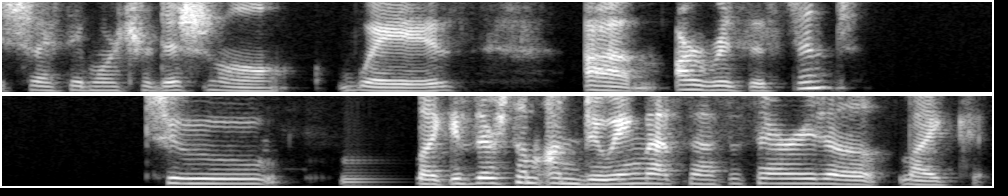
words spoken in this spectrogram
should i say more traditional ways um, are resistant to like is there some undoing that's necessary to like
